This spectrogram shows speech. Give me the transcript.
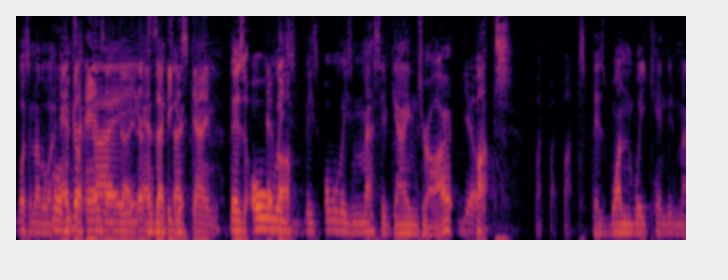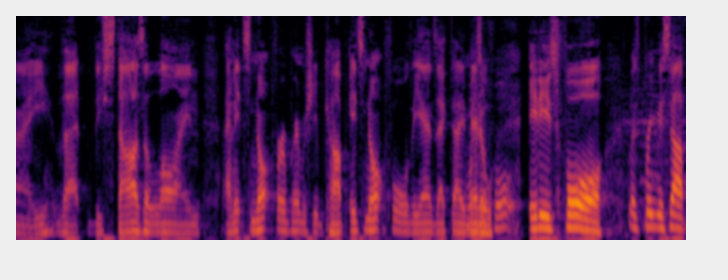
what's another one? Well, we Anzac got Anzac Day. Day. That's the biggest Day. game There's all ever. these, these, all these massive games, right? Yep. But, but, but, but, there's one weekend in May that the stars align, and it's not for a Premiership Cup. It's not for the Anzac Day What's medal. it for? It is for. Let's bring this up.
